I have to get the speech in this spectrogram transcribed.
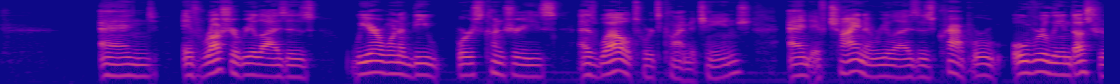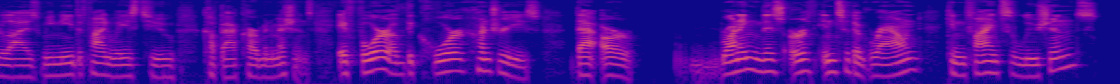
and if Russia realizes we are one of the worst countries as well towards climate change, and if China realizes, crap, we're overly industrialized, we need to find ways to cut back carbon emissions. If four of the core countries that are running this earth into the ground can find solutions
